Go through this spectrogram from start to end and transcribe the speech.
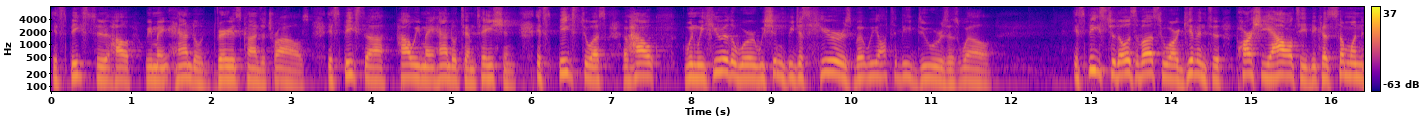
It speaks to how we may handle various kinds of trials. It speaks to how we may handle temptation. It speaks to us of how, when we hear the word, we shouldn't be just hearers, but we ought to be doers as well. It speaks to those of us who are given to partiality because someone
